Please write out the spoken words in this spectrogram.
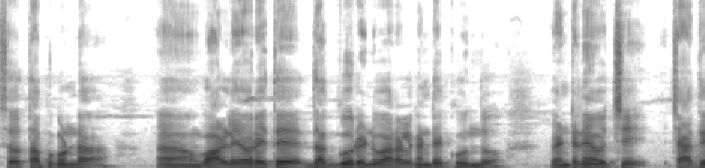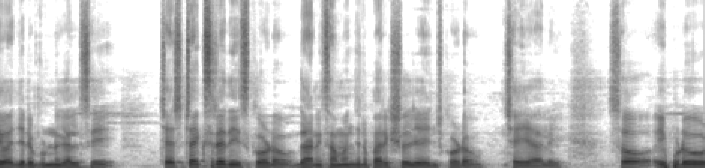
సో తప్పకుండా వాళ్ళు ఎవరైతే దగ్గు రెండు వారాల కంటే ఎక్కువ ఉందో వెంటనే వచ్చి ఛాతీ వైద్య నిపుణుని కలిసి చెస్ట్ ఎక్స్రే తీసుకోవడం దానికి సంబంధించిన పరీక్షలు చేయించుకోవడం చేయాలి. సో ఇప్పుడు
